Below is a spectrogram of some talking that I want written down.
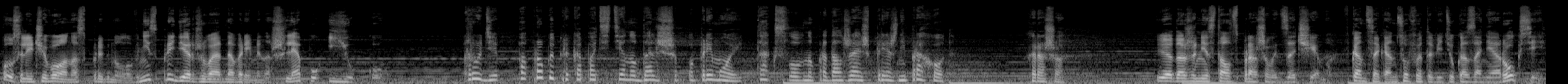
После чего она спрыгнула вниз, придерживая одновременно шляпу и юбку. «Руди, попробуй прокопать стену дальше по прямой, так, словно продолжаешь прежний проход». «Хорошо». Я даже не стал спрашивать зачем. В конце концов, это ведь указание Рокси,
